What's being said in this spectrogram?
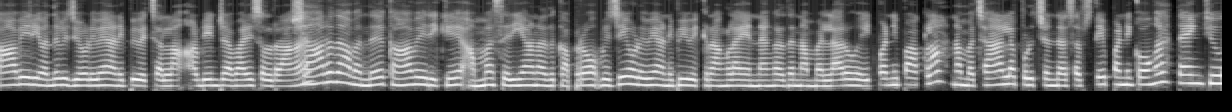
காவேரி வந்து விஜயோடவே அனுப்பி வச்சிடலாம் அப்படின்ற மாதிரி சொல்றாங்க. சாரதா வந்து காவேரிக்கு அம்மா சரியானதுக்கு அப்புறம் விஜயோடவே அனுப்பி வைக்கிறாங்களா என்னங்கிறத நம்ம எல்லாரும் வெயிட் பண்ணி பார்க்கலாம். பார்க்கலாம். நம்ம சேனலை பிடிச்சிருந்தா சப்ஸ்கிரைப் பண்ணிக்கோங்க. தேங்க்யூ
